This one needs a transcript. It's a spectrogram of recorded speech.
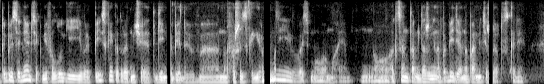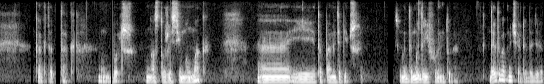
Вот. И присоединяемся к мифологии европейской, которая отмечает День Победы в, над фашистской Германией 8 мая. Но акцент там даже не на победе, а на памяти жертв скорее. Как-то так. Больше. У нас тоже символ МАК. Э, и это память о погибших. Мы, мы дрейфуем туда. До этого отмечали, до 9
